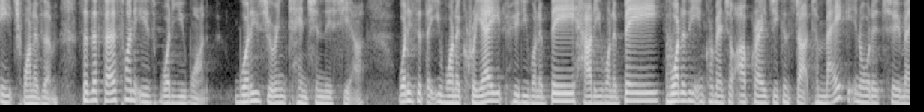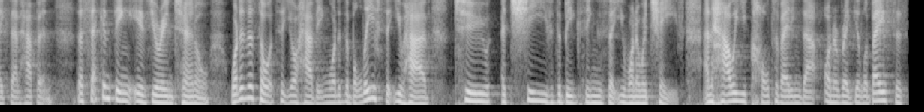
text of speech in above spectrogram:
each one of them. So the first one is what do you want? What is your intention this year? What is it that you want to create? Who do you want to be? How do you want to be? What are the incremental upgrades you can start to make in order to make that happen? The second thing is your internal. What are the thoughts that you're having? What are the beliefs that you have to achieve the big things that you want to achieve? And how are you cultivating that on a regular basis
